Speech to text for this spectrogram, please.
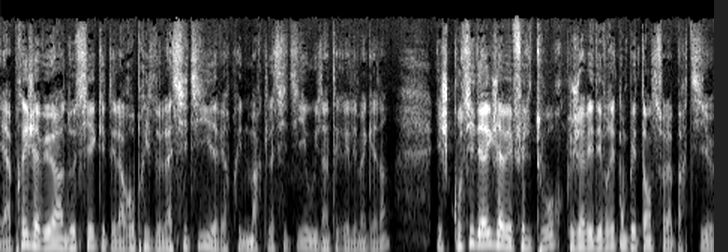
et après j'avais eu un dossier qui était la reprise de La City. Ils avaient repris une marque La City où ils intégraient les magasins. Et je considérais que j'avais fait le tour, que j'avais des vraies compétences sur la partie euh,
